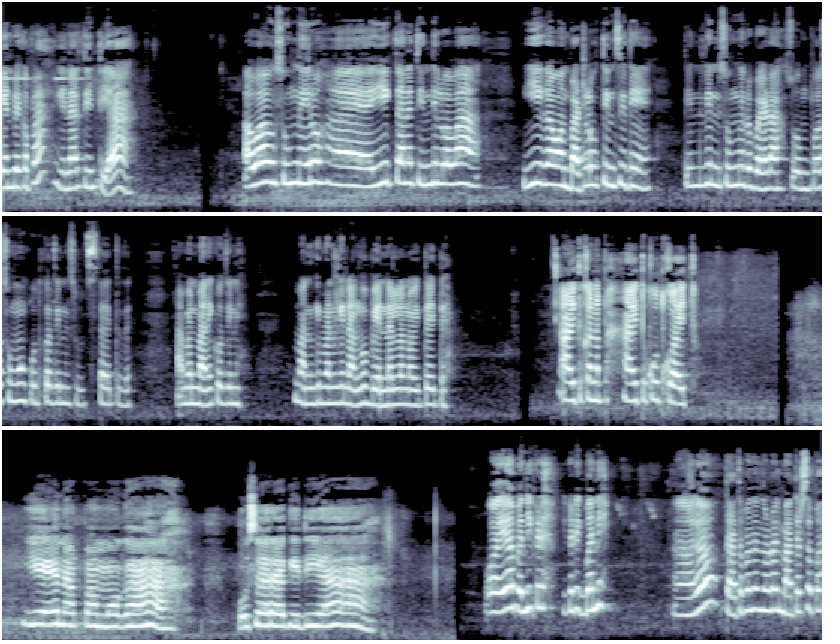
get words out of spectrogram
ಏನು ಬೇಕಪ್ಪ? ಏನಾರು ತಿಂತೀಯಾ? ಅವ ಸುಮ್ಮನೆ ಇರು ಈಗ ತಾನೇ ತಿಂದಿಲ್ವವ ಈಗ ಒಂದು ಬಟ್ಲಗೆ ತಿನ್ಸಿದೆ. ತಿಂದಿದ್ದೀನಿ ಸುಮ್ಮನಿರು ಬೇಡ. ಸುಮ್ಮ ಸುಮ್ಮ ಕೂತ್ಕೋತೀನಿ ಆಮೇಲೆ ಮನೆಗೆ ಹೋಗ್ತೀನಿ. ಮನ್ಗೆ ಮನ್ಗೆ ನನಗೂ ಬೆನ್ನೆಲ್ಲ ನೋಯ್ತೈತೆ. ಆಯ್ತು ಕಣಪ್ಪ ಆಯ್ತು ಕೂತ್ಕೋ ಆಯ್ತು. ಏನಪ್ಪ ಮಗ? ಹುಷಾರಾಗಿದೀಯಾ ಓಯ್ಯ ಬನ್ನಿ ಕಡೆ ಈ ಕಡೆಗೆ ಬನ್ನಿ. ಹಲೋ ತಾತ ಬಂದ ನೋಡಲ್ಲಿ ಮಾತಾಡ್ಸಪ್ಪ.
